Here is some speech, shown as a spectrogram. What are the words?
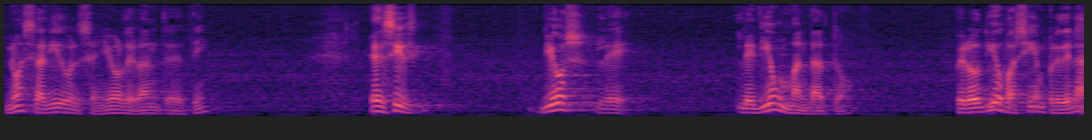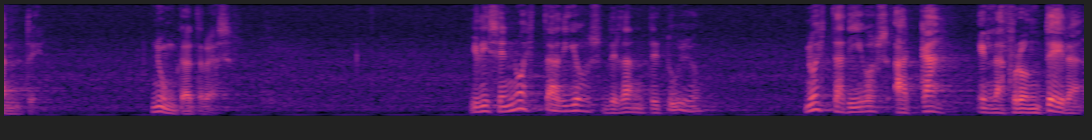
¿No ha salido el Señor delante de ti? Es decir, Dios le le dio un mandato, pero Dios va siempre delante, nunca atrás. Y dice, ¿no está Dios delante tuyo? ¿No está Dios acá, en la frontera,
